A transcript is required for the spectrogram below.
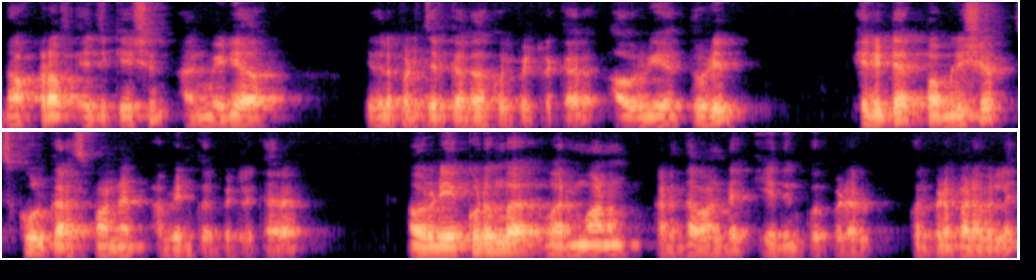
Doctor of education and media இதில் படிச்சிருக்கிறதா குறிப்பிட்டிருக்காரு. அவருடைய தொழில் எடிட்டர் பப்ளிஷர் ஸ்கூல் கரஸ்பாண்டன்ட் அப்படின்னு குறிப்பிட்டிருக்காரு. அவருடைய குடும்ப வருமானம் கடந்த ஆண்டு ஏதும் குறிப்பிட குறிப்பிடப்படவில்லை.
